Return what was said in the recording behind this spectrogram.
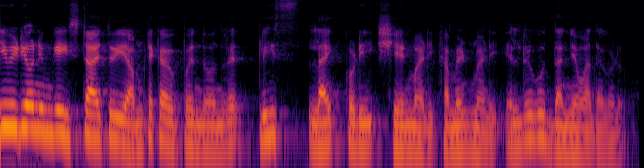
ಈ ವಿಡಿಯೋ ನಿಮಗೆ ಇಷ್ಟ ಆಯಿತು, ಈ ಹಮಟೆಕಾಯಿ ಉಪ್ಪಿಂದು ಅಂದರೆ ಪ್ಲೀಸ್ ಲೈಕ್ ಕೊಡಿ, ಶೇರ್ ಮಾಡಿ, ಕಮೆಂಟ್ ಮಾಡಿ. ಎಲ್ರಿಗೂ ಧನ್ಯವಾದಗಳು.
